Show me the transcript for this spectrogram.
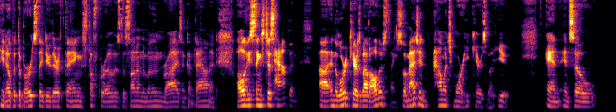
you know but the birds they do their thing. Stuff grows. The sun and the moon rise and come down and all of these things just happen. Uh, and the lord cares about all those things. So imagine how much more he cares about you. And and so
